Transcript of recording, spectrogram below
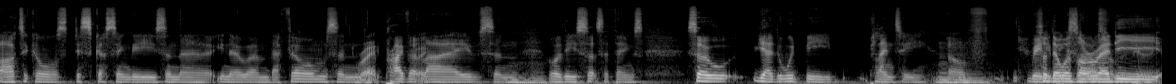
articles discussing these and their, you know, um, their films and their private right. lives and Mhm. all these sorts of things. So yeah, there would be plenty of Mhm. really. so there was from the already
